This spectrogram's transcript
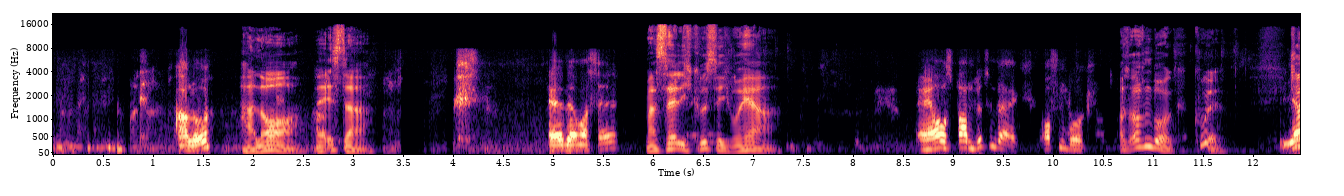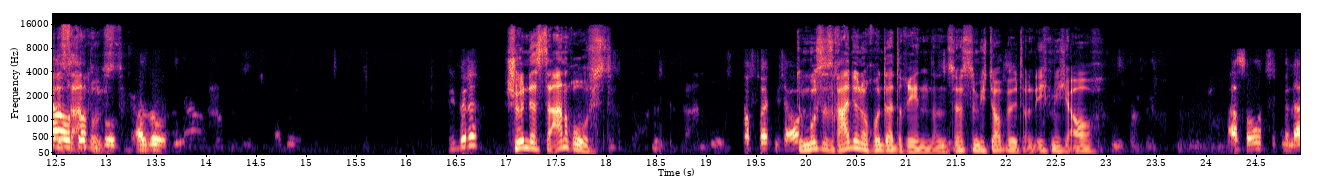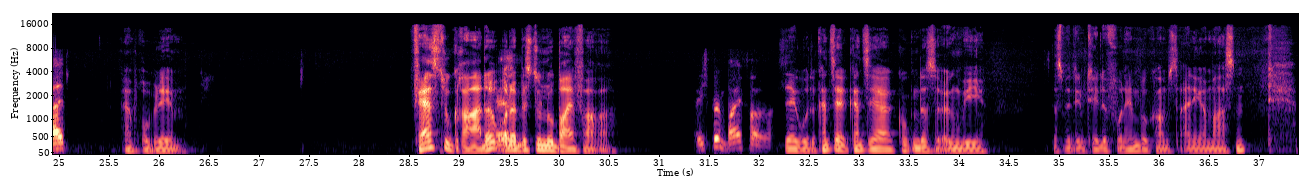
Hallo, Hallo, wer ist da? äh, der Marcel Marcel, ich grüße dich. Woher? äh, aus Baden-Württemberg, Offenburg. Aus Offenburg. Cool. Ja, dass aus. Offenburg. Also, wie bitte? Schön, dass du anrufst. Das freut mich auch. Du musst das Radio noch runterdrehen, sonst hörst du mich doppelt und ich mich auch. Ach so, tut mir leid. Kein Problem. Fährst du gerade Ähm. oder bist du nur Beifahrer? Ich bin Beifahrer. Sehr gut. Du kannst ja, kannst ja gucken, dass du irgendwie das mit dem Telefon hinbekommst, einigermaßen.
